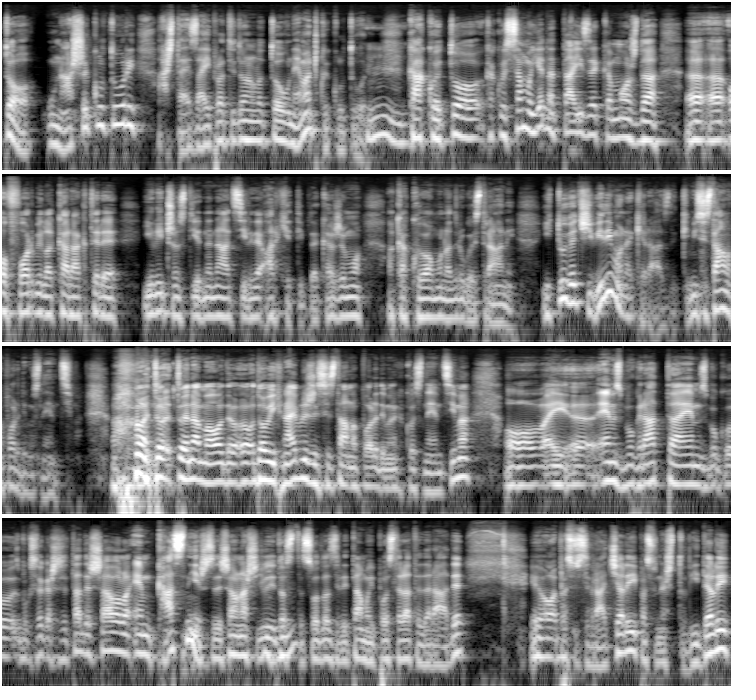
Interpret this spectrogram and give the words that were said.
to u našoj kulturi, a šta je za i protiv donelo to u nemačkoj kulturi. Mm. Kako je to kako je samo jedna ta izreka možda uh, uh, oformila karaktere i ličnosti jedne nacije ili arhetip da kažemo, a kako je ovo na drugoj strani. I tu već i vidimo neke razlike. Mi se stalno poredimo s Nemcima. to, to je nama od, od ovih najbližih se stalno poredimo nekako s Nemcima. Ovaj, eh, M zbog rata, M zbog, zbog svega što se tad dešavalo, M kasnije što se dešavalo, naši ljudi mm -hmm. dosta su odlazili tamo i posle rata da rade, e, ovaj, pa su se vraćali, pa su nešto videli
